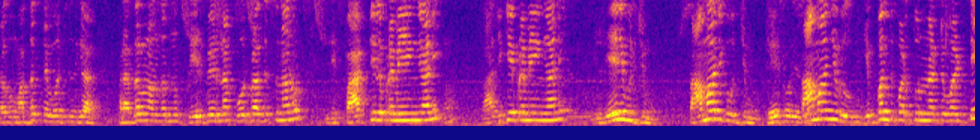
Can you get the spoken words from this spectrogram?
తగు మద్దతు ఇవ్వాల్సిందిగా ప్రజలందరినీ పేరు పేరున కోరి ప్రార్థిస్తున్నాను. ఇది పార్టీల ప్రమేయం కానీ రాజకీయ ప్రమేయం కానీ లేని ఉద్యమం సామాజిక ఉద్యమం. సామాన్యుడు ఇబ్బంది పడుతున్నటువంటి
